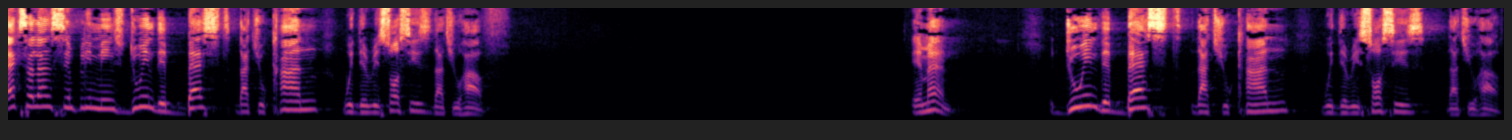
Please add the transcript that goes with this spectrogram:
Excellence simply means doing the best that you can with the resources that you have. Amen. Doing the best that you can with the resources that you have.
